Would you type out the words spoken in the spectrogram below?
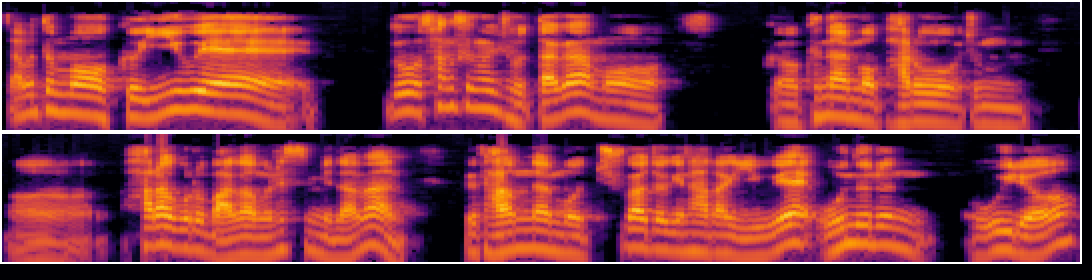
자, 아무튼 뭐 그 이후에도 상승을 줬다가 뭐 어, 그날 뭐 바로 좀 어, 하락으로 마감을 했습니다만 그 다음날 뭐 추가적인 하락 이후에 오늘은 오히려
